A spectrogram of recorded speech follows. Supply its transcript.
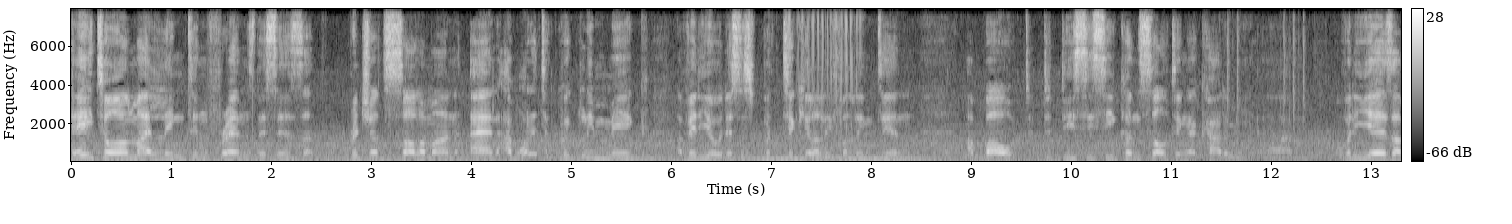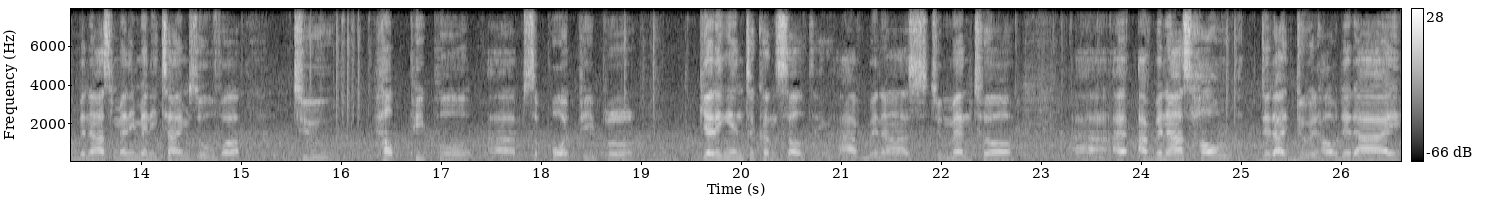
Hey to all my LinkedIn friends, this is Richard Solomon and I wanted to quickly make a video, this is particularly for LinkedIn, about the DCC Consulting Academy. Um, over the years I've been asked many many times over to help people, um, support people getting into consulting. I've been asked to mentor, uh, I, have been asked how did I do it, how did I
